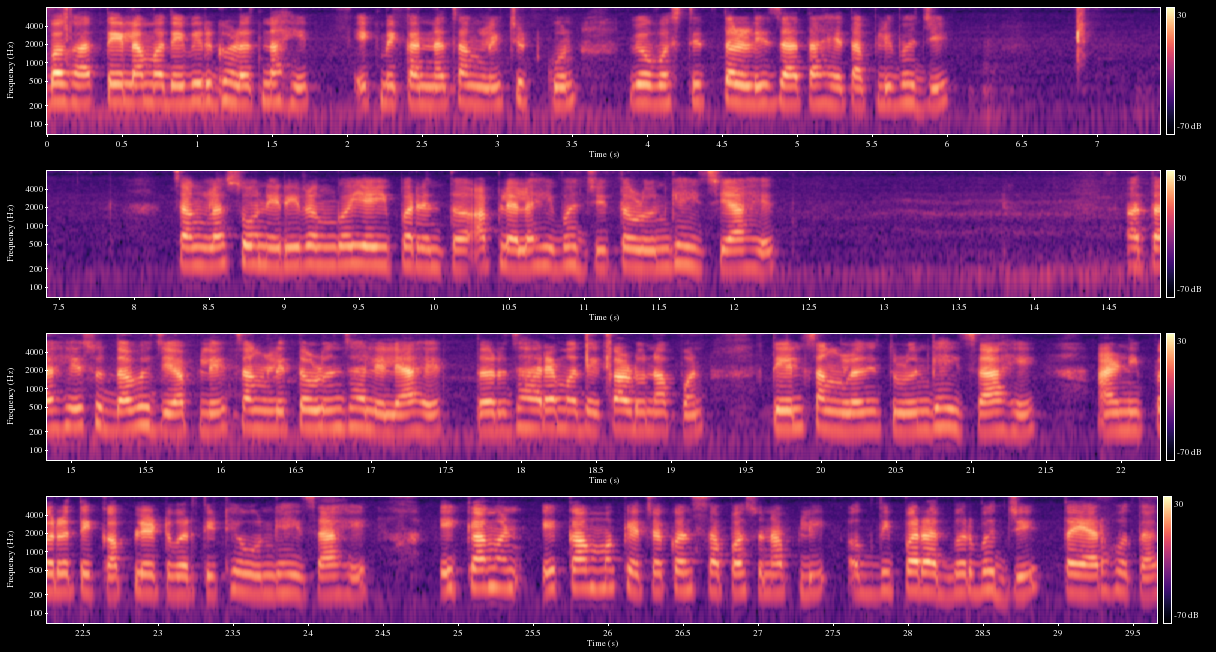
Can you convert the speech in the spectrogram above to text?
बघा तेलामध्ये विरघळत नाहीत. एकमेकांना चांगले चिटकून व्यवस्थित तळली जात आहेत आपली भजी. चांगला सोनेरी रंग येईपर्यंत आपल्याला ही भजी तळून घ्यायची आहेत. आता हे सुद्धा भजी आपले चांगले तळून झालेले आहेत. तर झाऱ्यामध्ये काढून आपण तेल चांगलं नितळून घ्यायचं आहे आणि परत एका प्लेटवरती ठेवून घ्यायचं आहे. एका मन एका मक्याच्या कणसापासून आपली अगदी परातभर भज्जी तयार होतात.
